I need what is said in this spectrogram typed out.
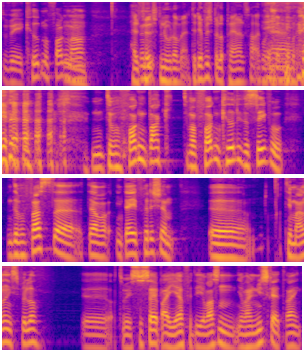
du ved, jeg kedede mig fucking Mm. meget. 90 minutter, mand. Det er derfor, vi spiller jeg Ja. Men det var fucking bare, det var fucking kedeligt at se på. Men det var først, da der var en dag i fritidshjem, øh, de manglede en spiller. Øh, og du ved, så sagde jeg bare ja, fordi jeg var sådan, jeg var en nysgerrig dreng.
